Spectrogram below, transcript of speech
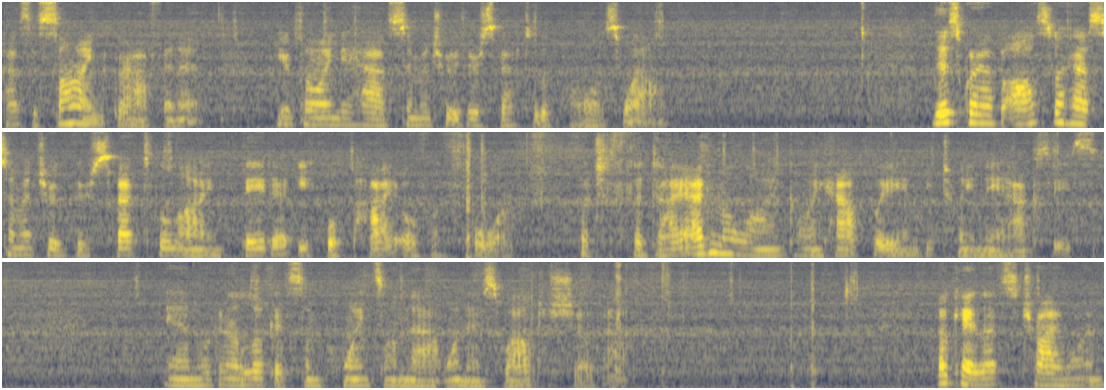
has a sine graph in it you're going to have symmetry with respect to the pole as well. This graph also has symmetry with respect to the line theta equal pi over 4, which is the diagonal line going halfway in between the axes. And we're going to look at some points on that one as well to show that. Okay, let's try one.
